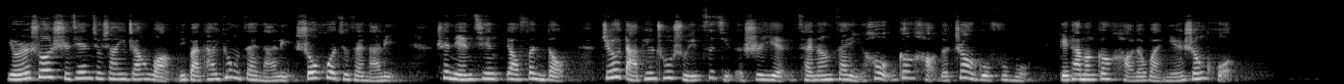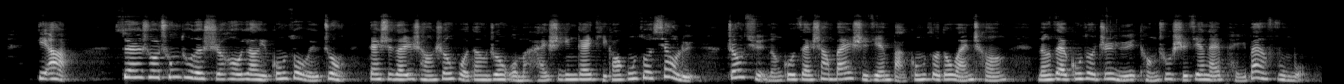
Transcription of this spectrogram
有人说，时间就像一张网，你把它用在哪里，收获就在哪里。趁年轻要奋斗，只有打拼出属于自己的事业，才能在以后更好的照顾父母。给他们更好的晚年生活。第二，虽然说冲突的时候要以工作为重，但是在日常生活当中，我们还是应该提高工作效率，争取能够在上班时间把工作都完成，能在工作之余腾出时间来陪伴父母。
